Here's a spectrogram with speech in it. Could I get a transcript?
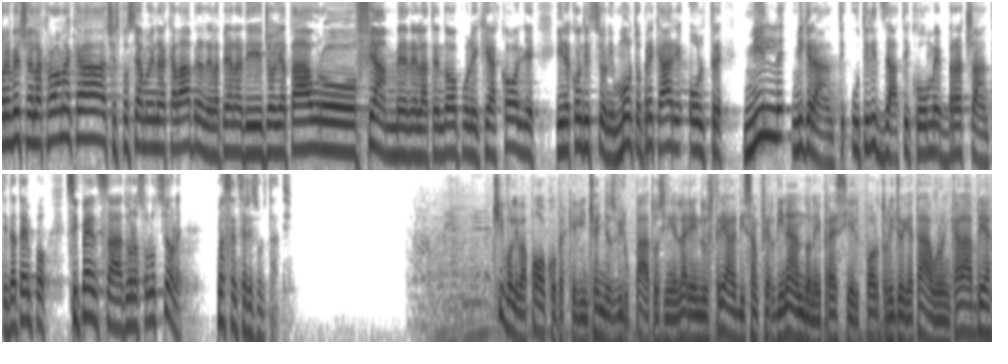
Ora invece la cronaca, ci spostiamo in Calabria, nella piana di Gioia Tauro, fiamme nella tendopoli che accoglie in condizioni molto precarie oltre mille migranti utilizzati come braccianti. Da tempo si pensa ad una soluzione, ma senza risultati. Ci voleva poco perché l'incendio sviluppatosi nell'area industriale di San Ferdinando nei pressi del porto di Gioia Tauro in Calabria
